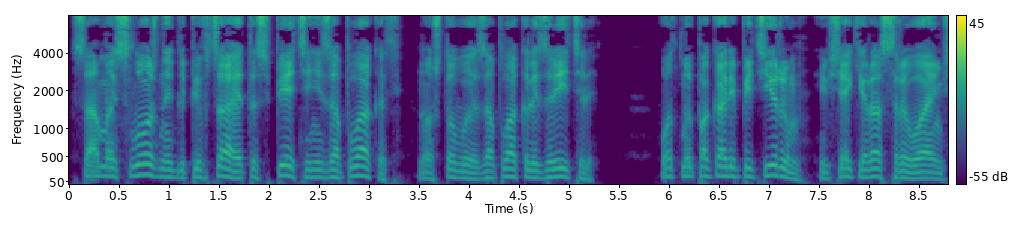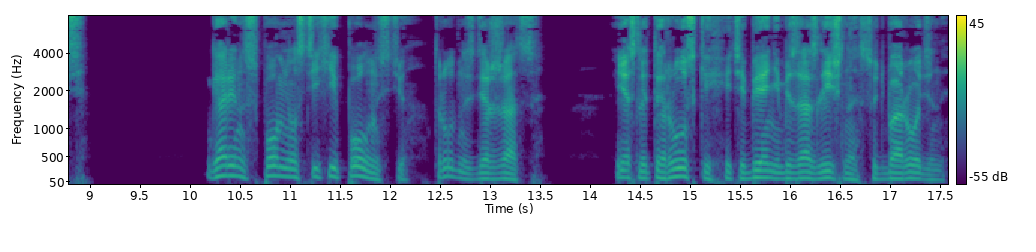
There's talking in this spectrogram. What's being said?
Самое сложное для певца — это спеть и не заплакать, но чтобы заплакали зрители. Вот мы пока репетируем и всякий раз срываемся». Гарин вспомнил стихи полностью, трудно сдержаться. «Если ты русский, и тебе не безразлична судьба Родины».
